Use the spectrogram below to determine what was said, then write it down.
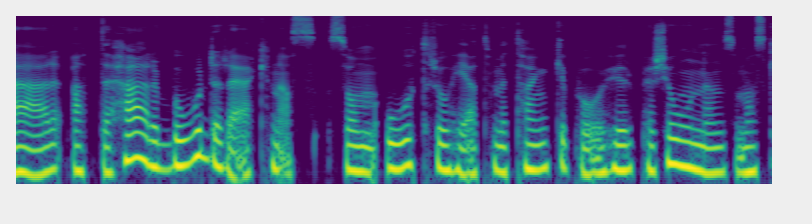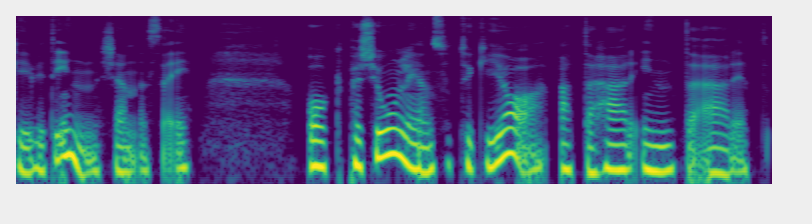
är att det här borde räknas som otrohet med tanke på hur personen som har skrivit in känner sig. Och personligen så tycker jag att det här inte är ett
